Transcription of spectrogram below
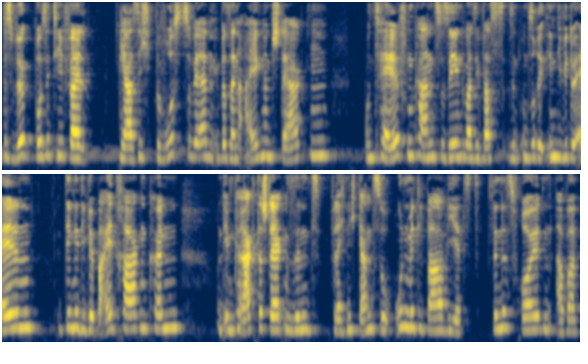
Das wirkt positiv, weil ja, sich bewusst zu werden über seine eigenen Stärken uns helfen kann zu sehen, quasi, was sind unsere individuellen Dinge, die wir beitragen können. Und eben Charakterstärken sind vielleicht nicht ganz so unmittelbar wie jetzt Sinnesfreuden, aber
